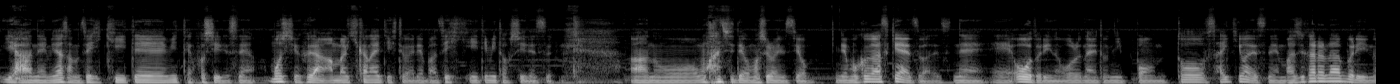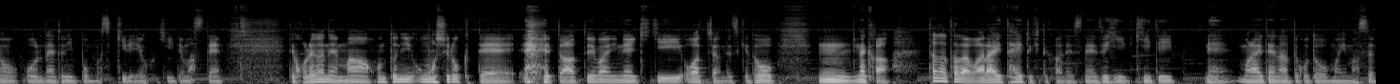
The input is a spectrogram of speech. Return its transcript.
いやーね、皆さんもぜひ聞いてみてほしいですね。もし普段あんまり聞かないっていう人がいれば、ぜひ聞いてみてほしいです。あのー、マジで面白いんですよ。で、僕が好きなやつはですね、えー、オードリーのオールナイトニッポンと、最近はですね、マジカルラブリーのオールナイトニッポンも好きでよく聞いてますね。で、これがね、まあ本当に面白くて、えっと、あっという間にね、聞き終わっちゃうんですけど、うん、なんか、ただただ笑いたい時とかはですね、ぜひ聞いてね、もらいたいなってことを思います。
